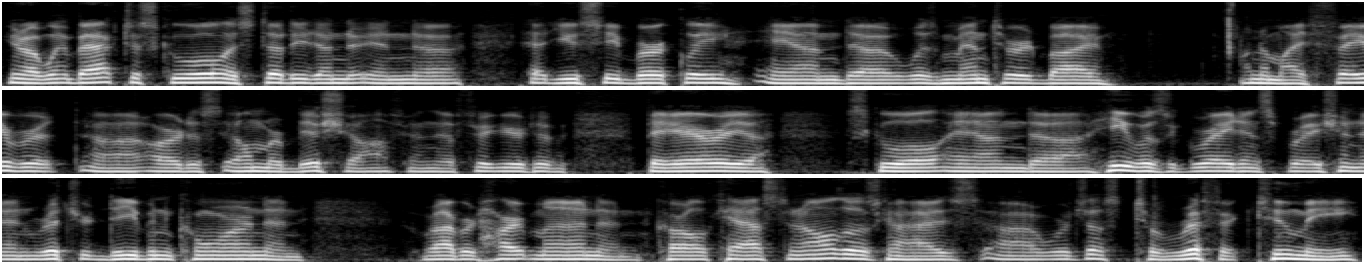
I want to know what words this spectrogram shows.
you know, I went back to school. I studied under in uh, at UC Berkeley and uh, was mentored by one of my favorite uh, artists, Elmer Bischoff, in the figurative Bay Area school, and uh, he was a great inspiration. And Richard Diebenkorn and Robert Hartman and Carl Cast and all those guys uh, were just terrific to me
